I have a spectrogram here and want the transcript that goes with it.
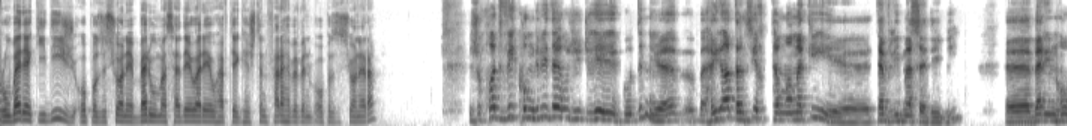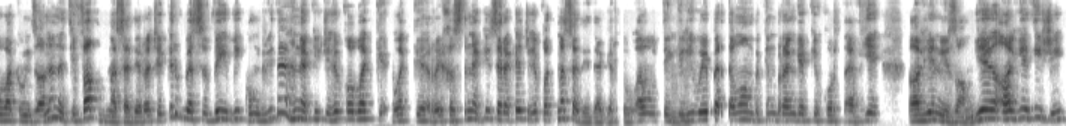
ڕوبەرێکی دیژ ئۆپۆزیسیۆنێ بەر و مەسەدەی وەرێ و هەفتێک هشتن فەرەه ببن بە ئۆپۆزیسیۆنێرە ji xwed vê kongrêde jî cihê gotin heyya tensîx temamekî tevlî mesedê bî berên hova kunzanin ittifaq mesedê reçekir bes vê vî kongrî de hinekî cihê wek wek rêxistinekî sereke cihê xwed mesedê de girt û ew têkilî wê berdewam bikin bi rengekî xurt evye aliyê nîzam yê aliyê dî jî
